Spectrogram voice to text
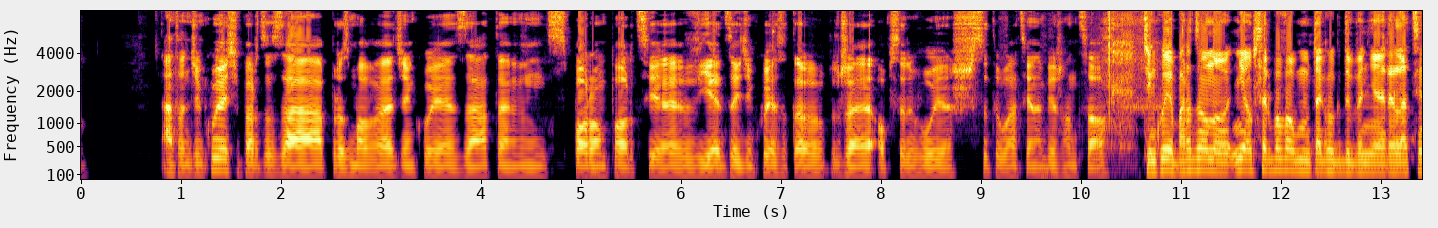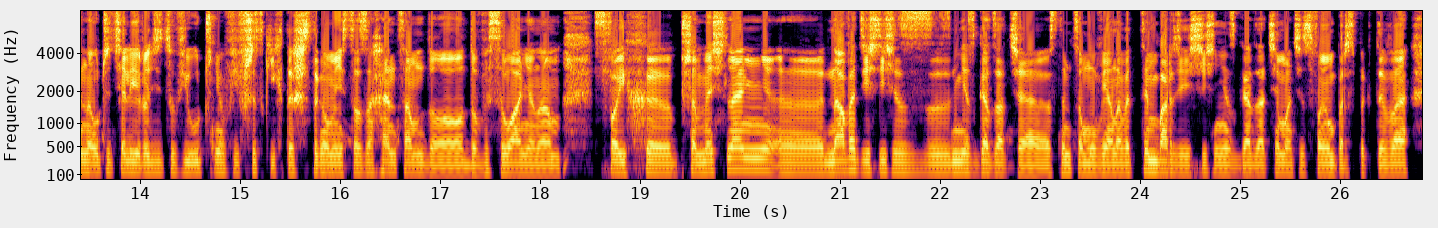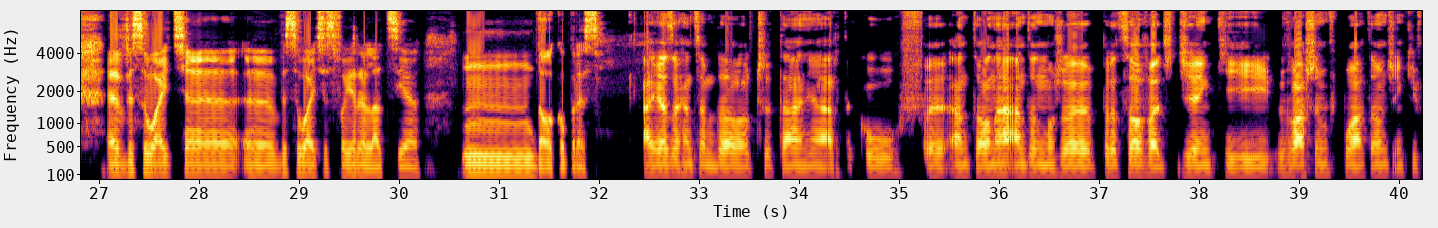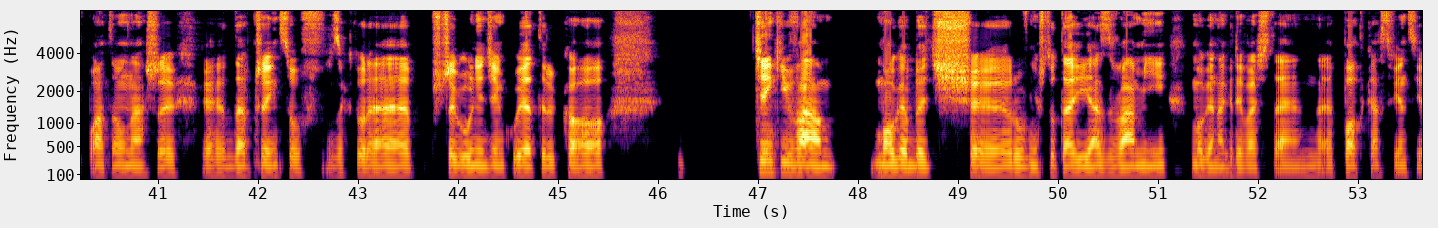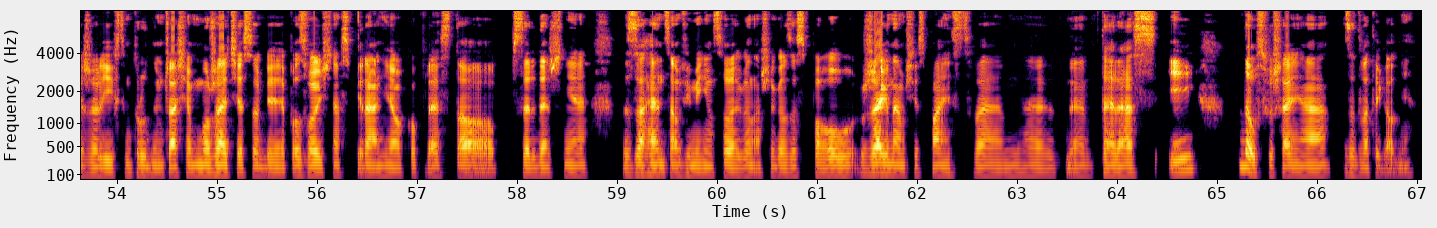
Anton, dziękuję Ci bardzo za rozmowę, dziękuję za tę sporą porcję wiedzy i dziękuję za to, że obserwujesz sytuację na bieżąco. Dziękuję bardzo. No, nie obserwowałbym tego, gdyby nie relacje nauczycieli, rodziców i uczniów i wszystkich też z tego miejsca zachęcam do, do wysyłania nam swoich e, przemyśleń, e, nawet jeśli się z, nie zgadzacie z tym, co mówię, a nawet tym bardziej, jeśli się nie zgadzacie, macie swoją perspektywę, wysyłajcie, wysyłajcie swoje relacje do Okopres. A ja zachęcam do czytania artykułów e, Antona. Anton może pracować dzięki Waszym wpłatom, dzięki wpłatom naszych e, darczyńców, za które szczególnie dziękuję, tylko dzięki Wam mogę być e, również tutaj ja z Wami, mogę nagrywać ten podcast, więc jeżeli w tym trudnym czasie możecie sobie pozwolić na wspieranie OkoPress, to serdecznie zachęcam w imieniu całego naszego zespołu. Żegnam się z Państwem e, e, teraz i do usłyszenia za dwa tygodnie.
